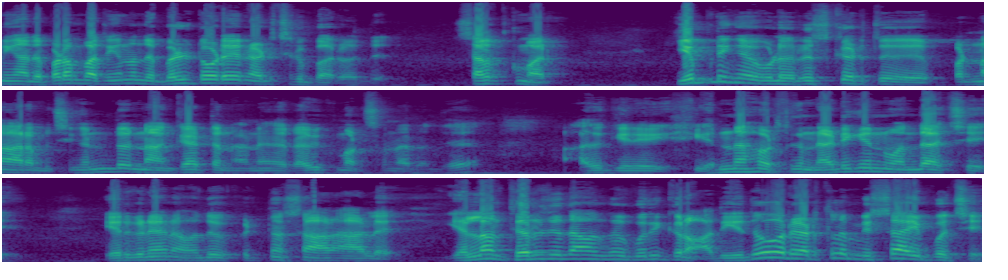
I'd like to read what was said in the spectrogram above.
நீங்கள் அந்த படம் பார்த்தீங்கன்னா அந்த பெல்ட்டோடய நடிச்சிருப்பார் வந்து சரத்குமார். எப்படிங்க இவ்வளோ ரிஸ்க் எடுத்து பண்ண ஆரம்பிச்சிங்கன்ட்டு நான் கேட்டேன் நான் ரவிக்குமார் சொன்னார் வந்து. அதுக்கு என்ன ஆகிறதுக்கு நடிகன் வந்தாச்சு. ஏற்கனவே நான் வந்து ஃபிட்னஸ் ஆன ஆள். எல்லாம் தெரிஞ்சு தான் வந்து குதிக்கிறோம். அது ஏதோ ஒரு இடத்துல மிஸ் ஆகி போச்சு.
